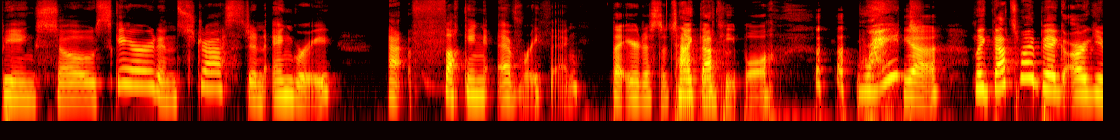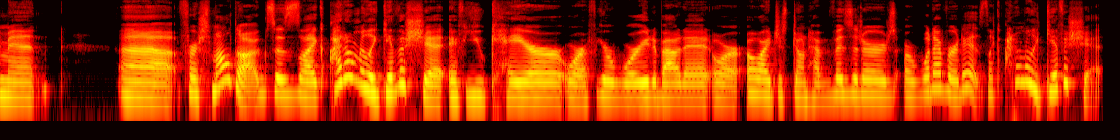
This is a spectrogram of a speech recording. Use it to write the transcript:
being so scared and stressed and angry at fucking everything. That you're just attacking like people. right? Yeah. Like that's my big argument uh for small dogs is like I don't really give a shit if you care or if you're worried about it or oh I just don't have visitors or whatever it is. Like I don't really give a shit.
